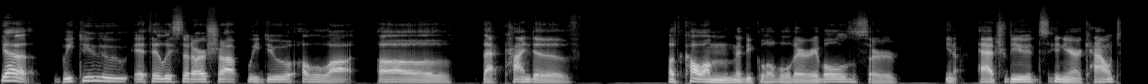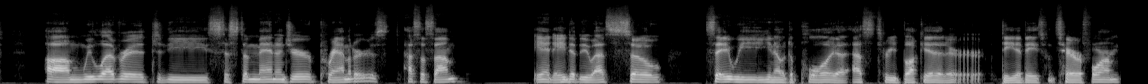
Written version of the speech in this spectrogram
Yeah, we do at least at our shop we do a lot of that kind of let's call them maybe global variables or you know attributes in your account. Um, we leverage the system manager parameters SSM in AWS. So say we you know deploy a S3 bucket or database with Terraform.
